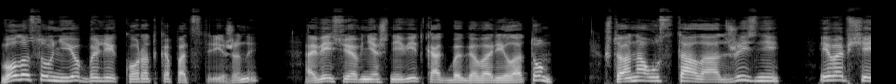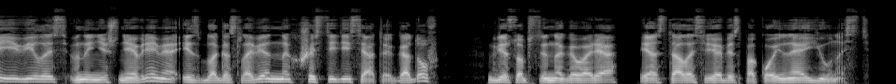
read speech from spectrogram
Волосы у нее были коротко подстрижены, а весь ее внешний вид как бы говорил о том, что она устала от жизни и вообще явилась в нынешнее время из благословенных 60-х годов, где, собственно говоря, и осталась ее беспокойная юность.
